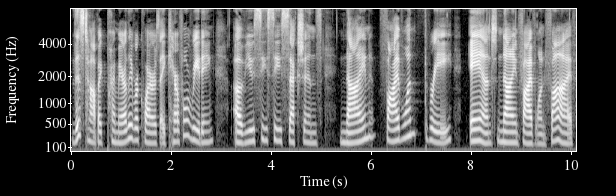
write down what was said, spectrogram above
This topic primarily requires a careful reading of UCC sections 9513 and 9515,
